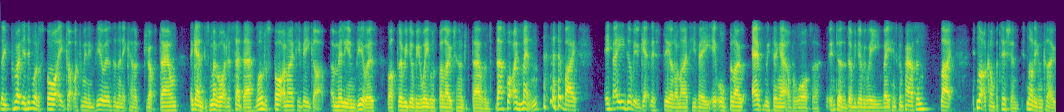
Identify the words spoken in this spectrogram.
they promoted, they did World of Sport. It got like a million viewers, and then it kind of dropped down. Again, just remember what I just said there. World of Sport on ITV got a million viewers, while WWE was below 200,000. That's what I meant by if AEW get this deal on ITV, it will blow everything out of the water into the WWE ratings comparison. Like, it's not a competition. It's not even close.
